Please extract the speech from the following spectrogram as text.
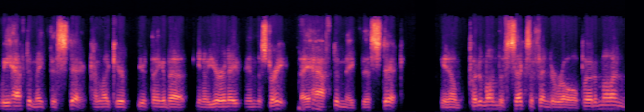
We have to make this stick, kind of like your your thing about you know urinate in the street. They have to make this stick. You know, put them on the sex offender roll. Put them on.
